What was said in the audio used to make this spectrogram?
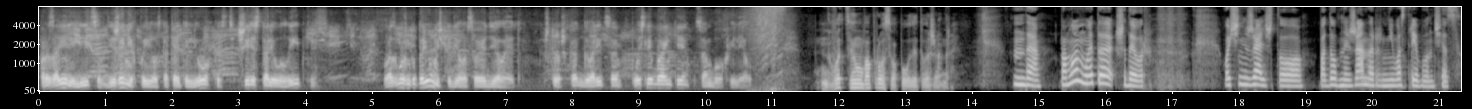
Порозовели лица, в движениях появилась какая-то легкость, шире стали улыбки. Возможно, тут и рюмочка дело свое делает. Что ж, как говорится, после баньки сам Бог велел. Ну, вот к твоему вопросу по поводу этого жанра. Да, по-моему, это шедевр. Очень жаль, что подобный жанр не востребован сейчас.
